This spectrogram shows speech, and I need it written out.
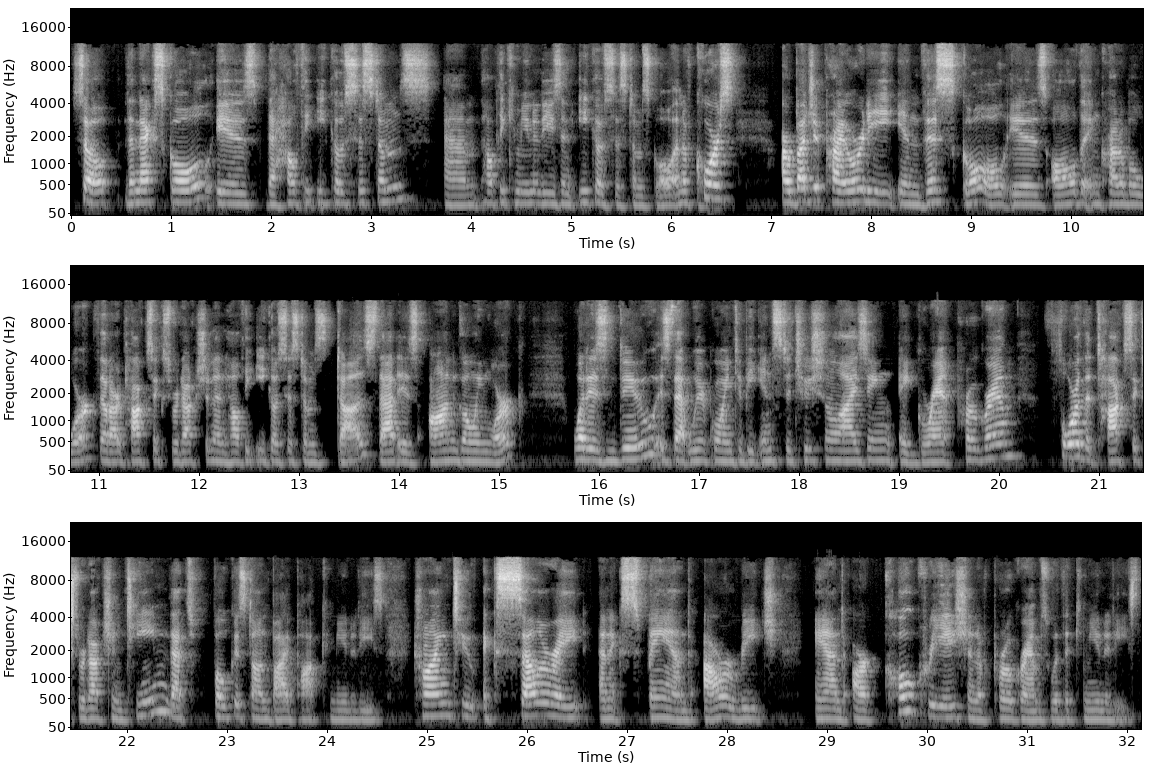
So the next goal is the healthy ecosystems, um, healthy communities and ecosystems goal. And of course, our budget priority in this goal is all the incredible work that our toxics reduction and healthy ecosystems does. That is ongoing work. What is new is that we're going to be institutionalizing a grant program for the toxics reduction team that's focused on BIPOC communities, trying to accelerate and expand our reach and our co creation of programs with the communities.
